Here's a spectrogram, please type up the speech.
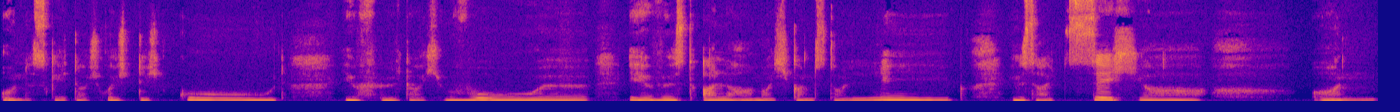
Und es geht euch richtig gut. Ihr fühlt euch wohl. Ihr wisst, alle haben euch ganz doll lieb. Ihr seid sicher. Und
